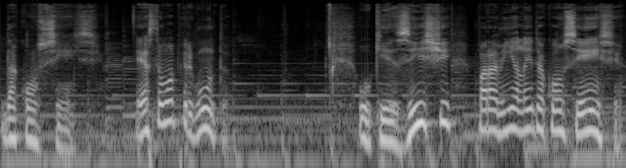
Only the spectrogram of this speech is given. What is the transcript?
da consciência? Esta é uma pergunta. O que existe para mim além da consciência?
